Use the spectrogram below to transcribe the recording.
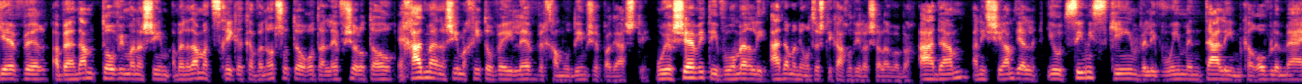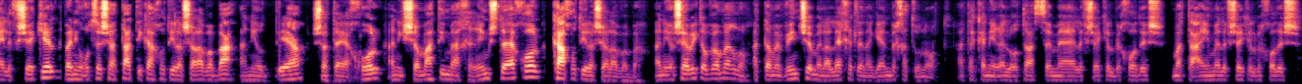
גבר, הבן אדם טוב עם אנשים, הבן אדם מצחיק, הכוונות שלו טהורות, הלב שלו טהור. אחד מהאנשים הכי טובי לב וחמודים שפגשתי. הוא יושב איתי והוא אומר לי, אדם, אני רוצה שתיקח אותי לשלב הבא. אדם, אני שילמתי על ייעוצים עסקיים וליוויים מנטליים קרוב ל-100 אלף שקל, ואני רוצה שאתה תיקח אותי לשלב הבא. אני יודע שאתה יכול, אני שמעתי מאחרים שאתה יכול, קח אותי לשלב הבא. אני יושב איתו ואומר לו, אתה מבין שמללכת לנגן בחתונות, אתה כנראה לא תעשה 100 אלף שקל בחודש, 200 אלף שקל בחודש,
